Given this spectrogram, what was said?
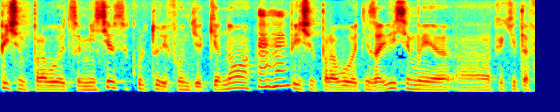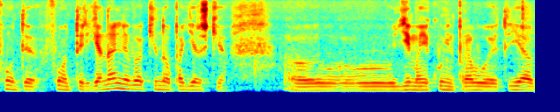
Питчинг проводится в Министерстве культуры, фонде кино. Угу. Питчинг проводят независимые э, какие-то фонды, фонд регионального кино поддержки. Э, Дима Якунин проводит. Я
